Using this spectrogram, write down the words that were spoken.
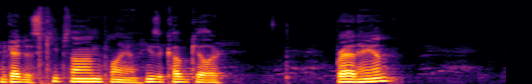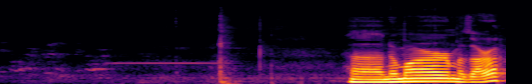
The guy just keeps on playing. He's a cub killer. Brad Hand. Uh, Nomar Mazara.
